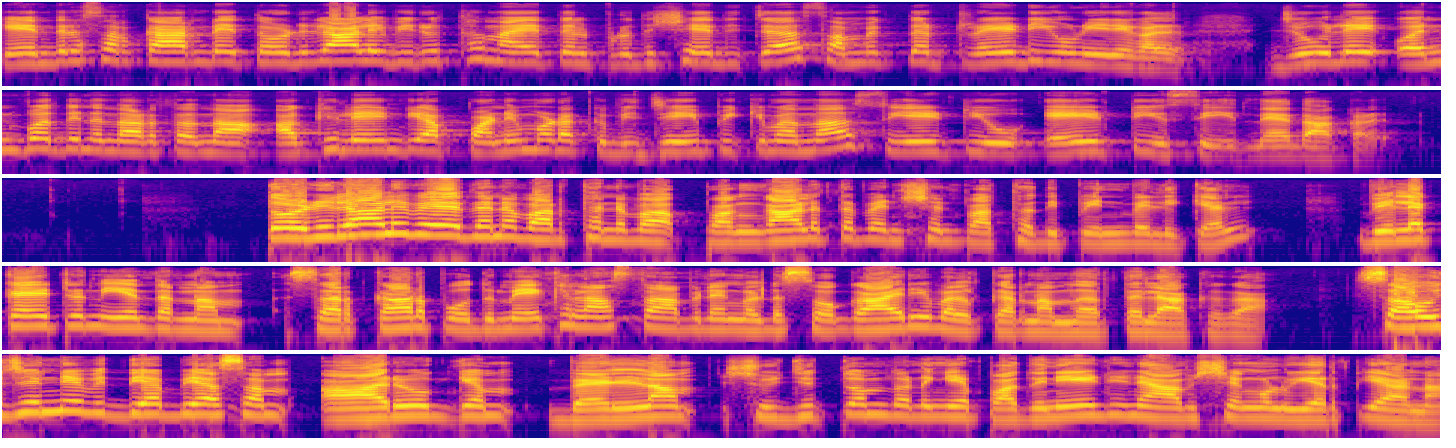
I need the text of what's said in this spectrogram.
കേന്ദ്ര സർക്കാരിന്റെ തൊഴിലാളി വിരുദ്ധ നയത്തിൽ പ്രതിഷേധിച്ച് സംയുക്ത ട്രേഡ് യൂണിയനുകൾ ജൂലൈ ഒൻപതിന് നടത്തുന്ന അഖിലേന്ത്യാ പണിമുടക്ക് വിജയിപ്പിക്കുമെന്ന് C I T U A T C നേതാക്കൾ. തൊഴിലാളി വേതന വർധനവ് പങ്കാളിത്ത പെൻഷൻ പദ്ധതി പിൻവലിക്കൽ വിലക്കയറ്റ നിയന്ത്രണം സർക്കാർ പൊതുമേഖലാ സ്ഥാപനങ്ങളുടെ സ്വകാര്യവൽക്കരണം നിർത്തലാക്കുക സൗജന്യ വിദ്യാഭ്യാസം ആരോഗ്യം വെള്ളം ശുചിത്വം തുടങ്ങിയ പതിനേഴിന് ആവശ്യങ്ങൾ ഉയർത്തിയാണ്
